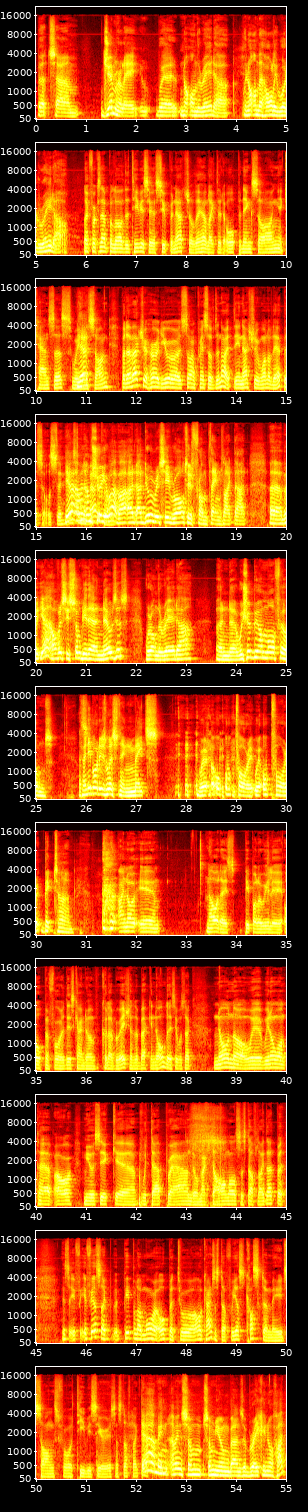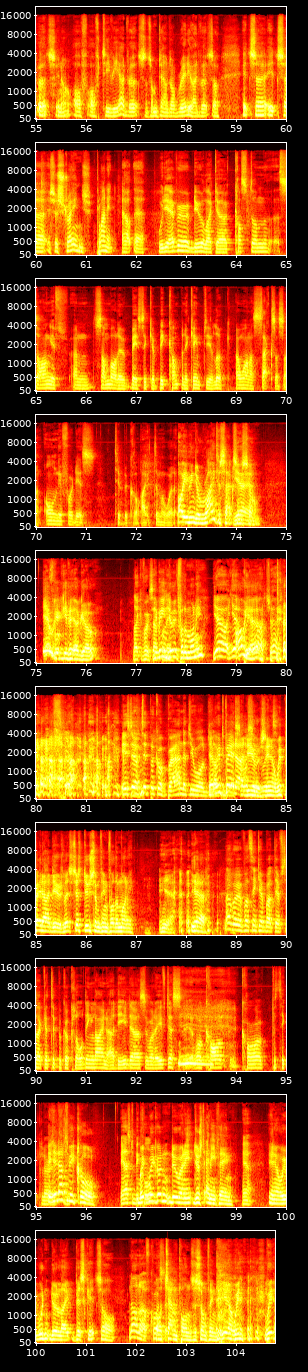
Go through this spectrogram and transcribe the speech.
but um, generally we're not on the radar. We're not on the Hollywood radar. Like for example, of the TV series Supernatural, they have like the opening song, Kansas, winning Yeah. song. But I've actually heard your song Prince of the Night in actually one of the episodes. Yeah, I on mean, the I'm sure you have. I, I, do receive royalties from things like that. Uh, but yeah, obviously somebody there knows us. We're on the radar, and uh, we should be on more films. If anybody's listening, mates, we're up, up for it. We're up for it big time. I know um, nowadays people are really open for this kind of collaboration. But back in the old days, it was like, no, no, we, we don't want to have our music uh, with that brand or McDonald's and stuff like that. But it, it feels like people are more open to all kinds of stuff. We just custom made songs for TV series and stuff like that. Yeah, I mean, I mean, some some young bands are breaking off adverts, you know, off off TV adverts and sometimes off radio adverts. So it's a it's a it's a strange planet out there. Would you ever do like a custom song if and somebody, basic a big company, came to you? Look, I want a Saxon song only for this typical item or whatever. Oh, you mean to write a Saxon Yeah, song? Yeah, we could give it a go. like for example, You mean do it for the money? yeah, yeah, Oh, yeah. much, yeah. Is there a typical brand that you would Yeah, like we paid our dues. You know, we paid our dues. Let's just do something for the money. Yeah. Yeah. No, but if I think about if it's like a typical clothing line, Adidas or whatever, if this uh, or car, car particular, It'd have to be cool. It has to be We, cool. we couldn't do any just anything. yeah. You know, we wouldn't do like biscuits or No, no, of course. or tampons or something. But you know, we we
